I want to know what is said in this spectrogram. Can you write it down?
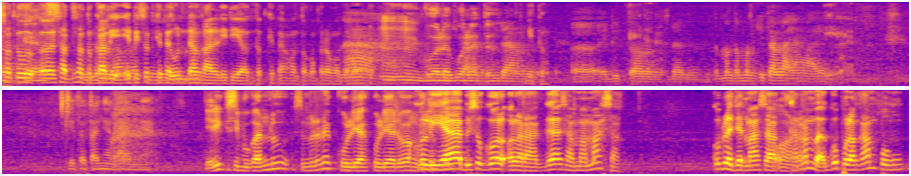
suatu eh, satu-satu Bener kali episode nih. kita undang kali dia untuk kita untuk ngobrol-ngobrol. Nah, Mm-mm, boleh boleh kita tuh. undang Gitu. eh, editor dan teman-teman kita lah yang lain. Iya. Kita tanya-tanya. Jadi kesibukan lu sebenarnya kuliah-kuliah doang gitu? Kuliah habis itu gue olahraga sama masak. Gue belajar masak Oh. karena mbak gue pulang kampung.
